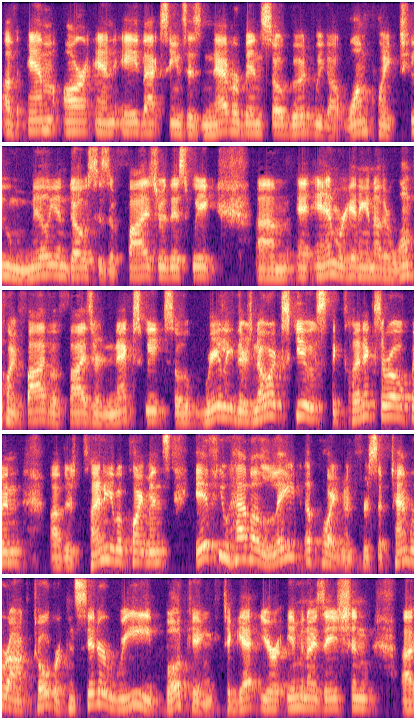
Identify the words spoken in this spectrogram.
of mRNA vaccines has never been so good. We got 1.2 million doses of Pfizer this week, um, and we're getting another 1.5 of Pfizer next week. So, really, there's no excuse. The clinics are open, uh, there's plenty of appointments. If you have a late appointment for September, October, consider rebooking to get your immunization. Uh,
